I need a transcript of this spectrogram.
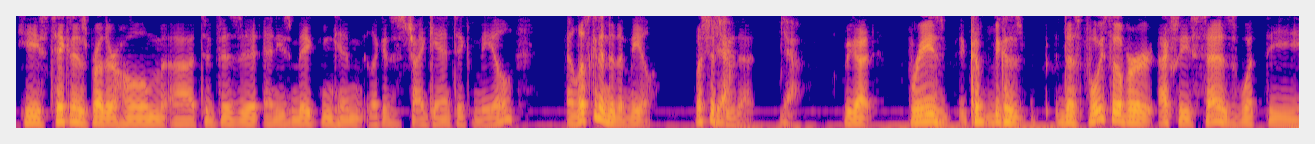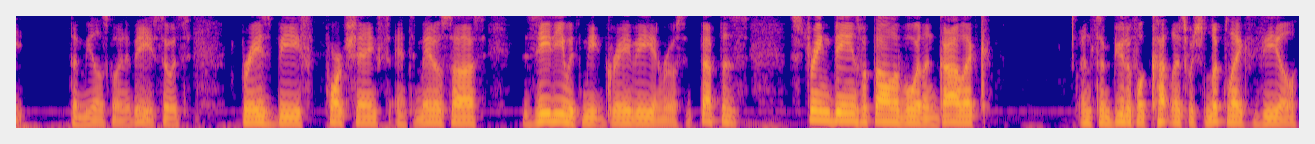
he's taken his brother home uh, to visit and he's making him like this gigantic meal. And let's get into the meal. Let's just Yeah. do that. Yeah. We got braised because this voiceover actually says what the the meal is going to be. So it's braised beef, pork shanks, and tomato sauce, ziti with meat gravy and roasted peppers, string beans with olive oil and garlic, and some beautiful cutlets which look like veal.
